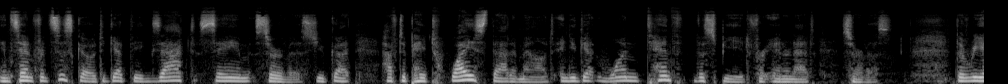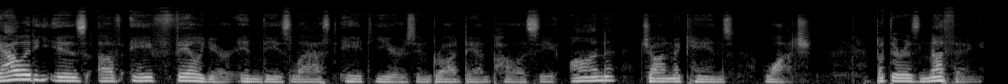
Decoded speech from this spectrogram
in San Francisco to get the exact same service. You got have to pay twice that amount, and you get one tenth the speed for internet service. The reality is of a failure in these last eight years in broadband policy on John McCain's watch. But there is nothing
